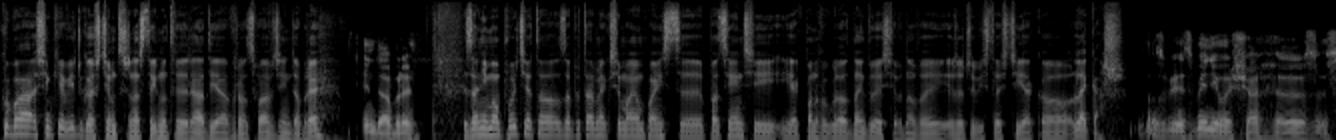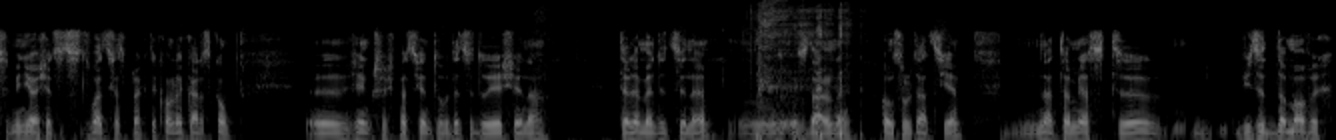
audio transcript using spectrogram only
Kuba Sienkiewicz, gościem 13 Nuty Radia Wrocław. Dzień dobry. Dzień dobry. Zanim o płycie, to zapytam, jak się mają pańscy pacjenci i jak pan w ogóle odnajduje się w nowej rzeczywistości jako lekarz? No, zmi- zmieniły się, zmieniła się sytuacja z praktyką lekarską. E, Większość pacjentów decyduje się na telemedycynę, mm, zdalne konsultacje. Natomiast e, wizyt domowych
